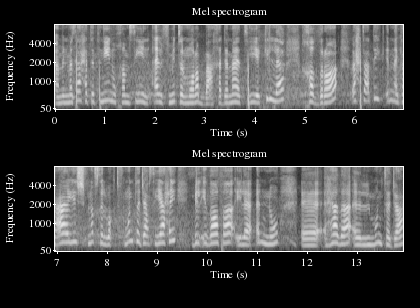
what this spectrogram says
90% من مساحة 52 ألف متر مربع خدمات هي كلها خضراء. راح تعطيك أنك عايش في نفس الوقت في منتجع سياحي بالإضافة إلى أنه آه هذا المنتجع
